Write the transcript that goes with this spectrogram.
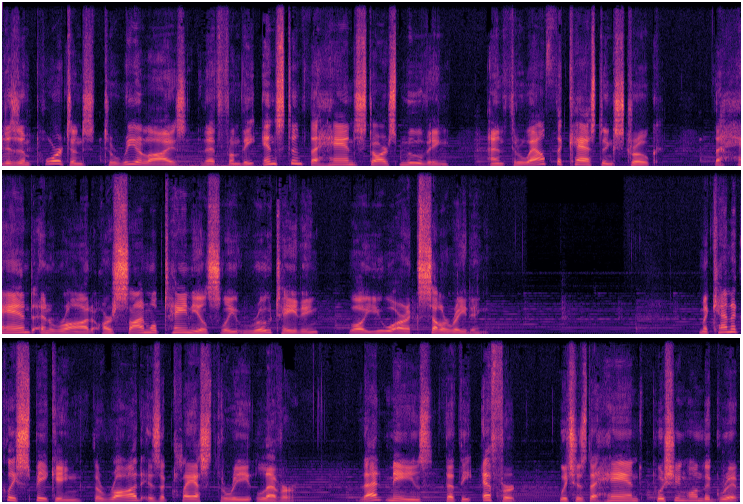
It is important to realize that from the instant the hand starts moving and throughout the casting stroke, the hand and rod are simultaneously rotating while you are accelerating. Mechanically speaking, the rod is a Class 3 lever. That means that the effort, which is the hand pushing on the grip,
